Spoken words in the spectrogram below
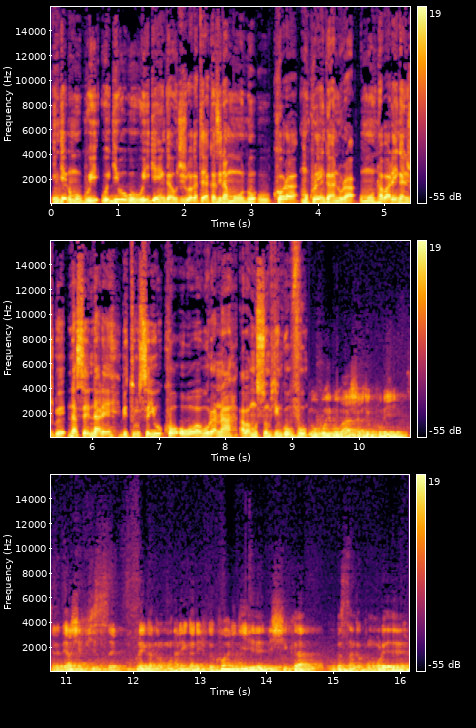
ingene umugwi w'igihugu wigenga ujijwe agataya kazina muntu ukora mu kurenganura umuntu abarenganijwe na sentare biturutse yuko uwo waburana aba musumvye inguvu n'ubuhe bubasha by'ukuri CNDH ifise mu kurenganura umuntu arenganijwe ko hari igihe bishika ugasanga ku murero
